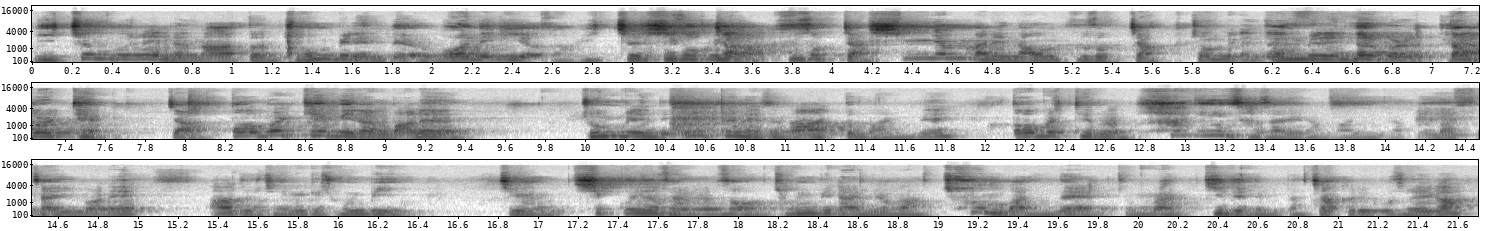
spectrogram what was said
2009년에 나왔던 좀비랜드 1에 이어서 2015년 후속작, 10년 만에 나온 후속작, 좀비랜드 좀비랜드 더블탭. 자, 더블탭이란 말은 좀비랜드 1편에서 나왔던 말인데, 더블탭은 확인 사살이란 말입니다. 자, 맞습니다. 이번에 아주 재밌게 좀비 지금 19년 살면서 좀비라는 영화 처음 봤는데 정말 기대됩니다. 자 그리고 저희가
